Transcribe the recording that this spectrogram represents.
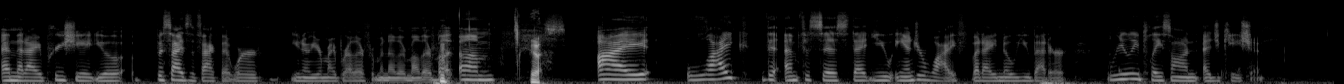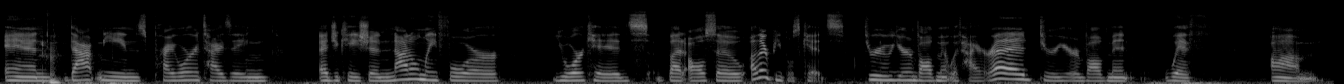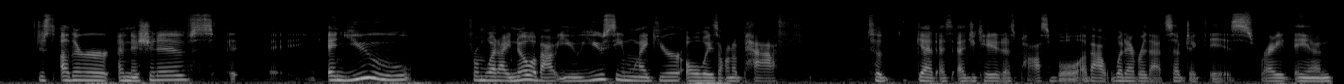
and that I appreciate you, besides the fact that we're, you know, you're my brother from another mother, but um, yes, I like the emphasis that you and your wife, but I know you better really place on education. And hmm. that means prioritizing education not only for your kids, but also other people's kids through your involvement with higher ed, through your involvement with um, just other initiatives. And you, from what I know about you, you seem like you're always on a path to get as educated as possible about whatever that subject is, right? And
